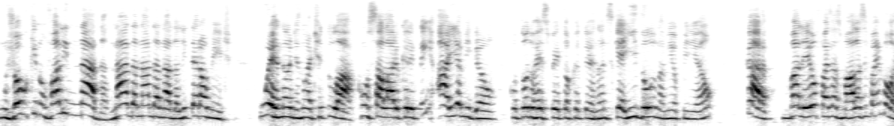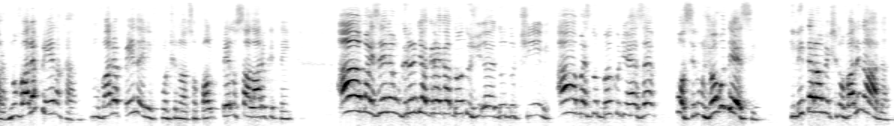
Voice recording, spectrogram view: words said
Um jogo que não vale nada, nada, nada, nada, literalmente. O Hernandes não é titular, com o salário que ele tem, aí, amigão, com todo respeito ao Cleiton Hernandes, que é ídolo, na minha opinião, cara, valeu, faz as malas e vai embora. Não vale a pena, cara. Não vale a pena ele continuar no São Paulo pelo salário que tem. Ah, mas ele é um grande agregador do, eh, do, do time. Ah, mas no banco de reserva. Pô, se num jogo desse, que literalmente não vale nada,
